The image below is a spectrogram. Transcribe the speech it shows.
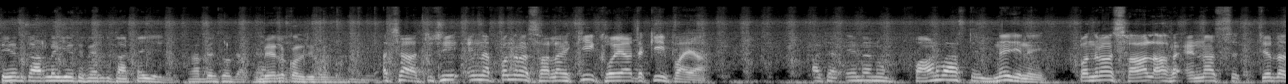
ਤੇਜ਼ ਕਰ ਲਈਏ ਤੇ ਫਿਰ ਘਾਟਾ ਹੀ ਹੈ ਜੀ। ਹਾਂ ਬਿਲਕੁਲ ਬਿਲਕੁਲ ਜੀ ਅੱਛਾ ਤੁਸੀਂ ਇਹਨਾਂ 15 ਸਾਲਾਂ ਕੀ ਖੋਇਆ ਤੇ ਕੀ ਪਾਇਆ? ਅੱਛਾ ਇਹਨਾਂ ਨੂੰ ਪਾਣ ਵਾਸਤੇ ਨਹੀਂ ਜੀ ਨਹੀਂ। 15 ਸਾਲ ਆਖਰ ਇੰਨਾ ਚਿਰ ਦਾ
